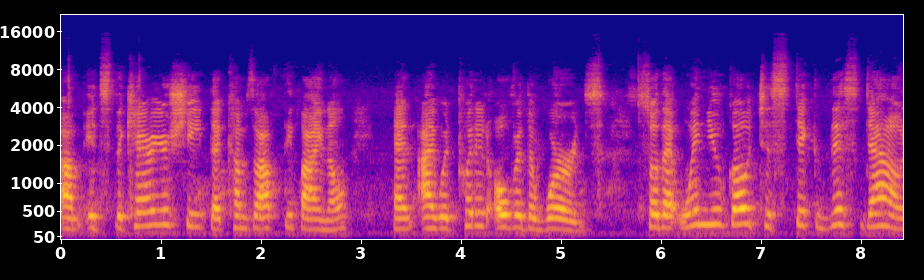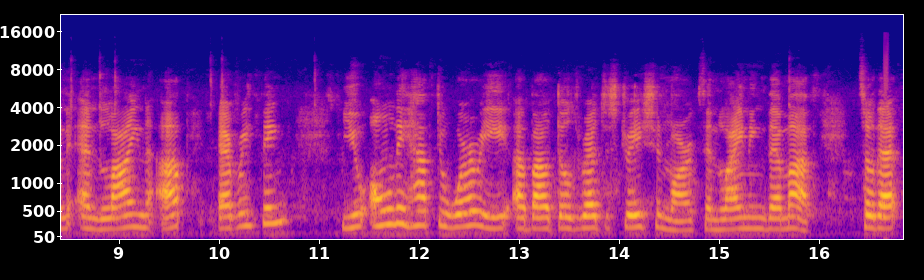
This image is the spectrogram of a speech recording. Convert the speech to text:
um, it's the carrier sheet that comes off the vinyl and I would put it over the words so that when you go to stick this down and line up everything, you only have to worry about those registration marks and lining them up so that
